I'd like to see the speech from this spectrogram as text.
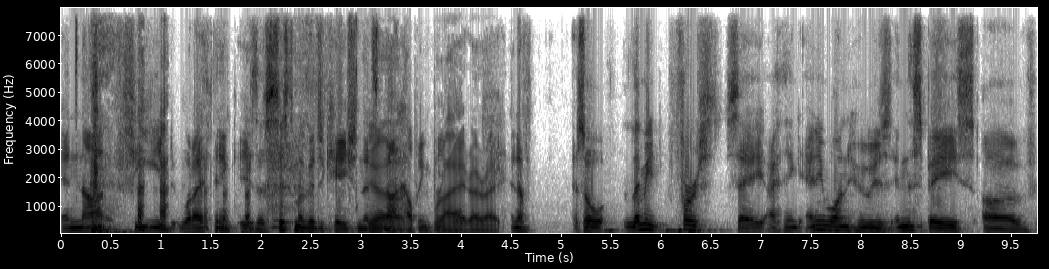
and not feed what I think is a system of education that's yeah. not helping people. Right. Right. Right. And if so, let me first say I think anyone who is in the space of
